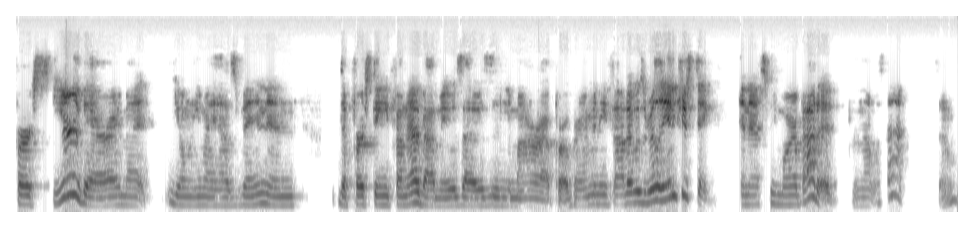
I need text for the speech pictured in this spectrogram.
first year there, I met Yoni, my husband, and the first thing he found out about me was I was in the Maharat program, and he thought it was really interesting and asked me more about it, and that was that. So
